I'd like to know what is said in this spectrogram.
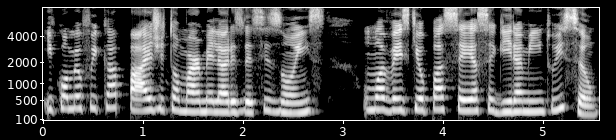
e como eu fui capaz de tomar melhores decisões uma vez que eu passei a seguir a minha intuição.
